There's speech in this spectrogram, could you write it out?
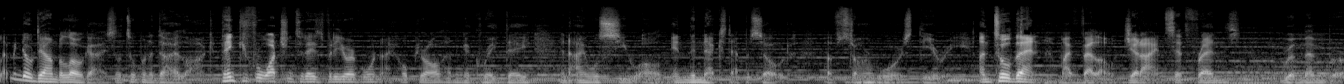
Let me know down below, guys. Let's open a dialogue. Thank you for watching today's video, everyone. I hope you're all having a great day, and I will see you all in the next episode of Star Wars Theory. Until then, my fellow Jedi and Sith friends, remember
